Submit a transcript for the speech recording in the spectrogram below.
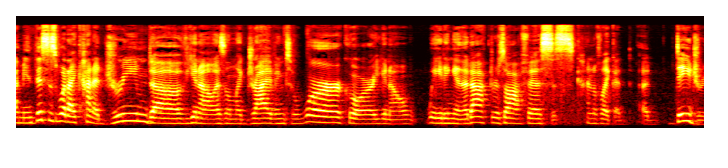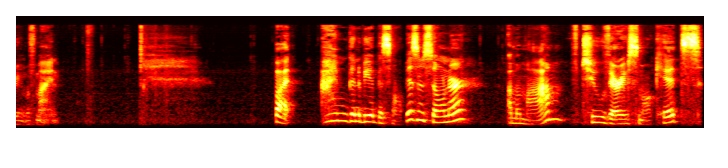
I mean, this is what I kind of dreamed of, you know, as I'm like driving to work or, you know, waiting in a doctor's office. It's kind of like a, a daydream of mine. But I'm going to be a small business owner. I'm a mom of two very small kids.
